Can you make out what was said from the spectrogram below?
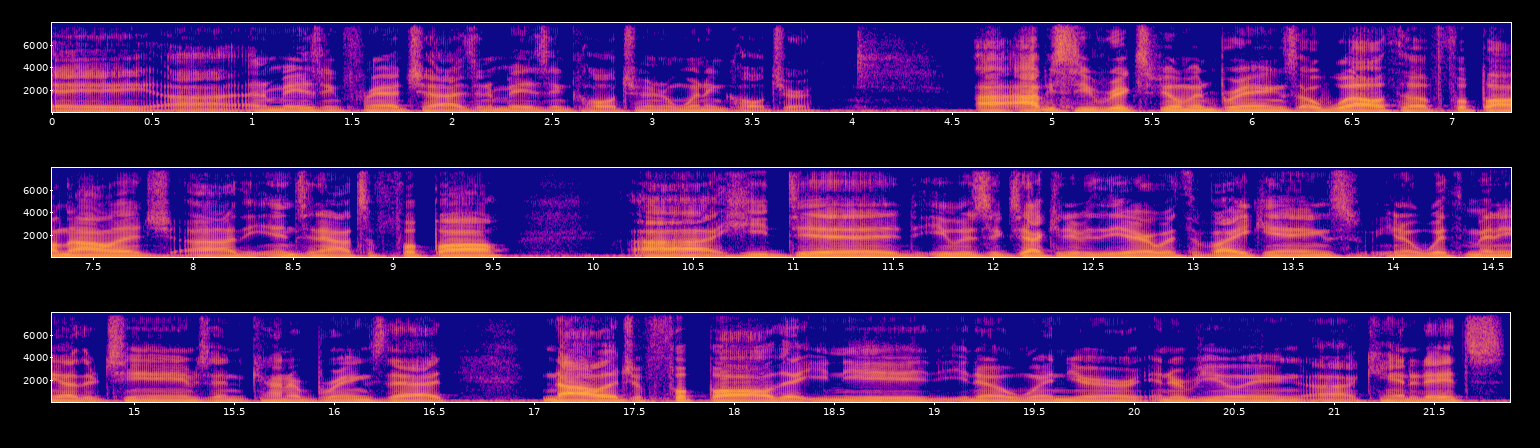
a uh, an amazing franchise, an amazing culture, and a winning culture. Obviously, Rick Spielman brings a wealth of football knowledge, the ins and outs of football. he did. He was executive of the year with the Vikings, you know, with many other teams, and kind of brings that knowledge of football that you need, you know, when you're interviewing candidates.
